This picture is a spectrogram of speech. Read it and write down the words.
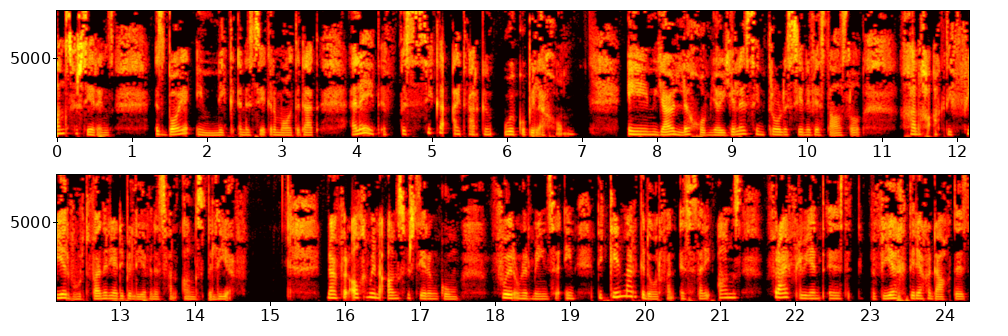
angsversteurings is baie uniek in 'n sekere mate dat hulle het 'n fisieke uitwerking ook op die liggaam. En jou liggaam, jou hele sentrale senuweestelsel gaan geaktiveer word wanneer jy die belewenis van angs beleef. Nou vir algemene angsversteuring kom voor onder mense en die kenmerke daarvan is, is dat die angs vryvloeiend is, dit beweeg deur jou gedagtes.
